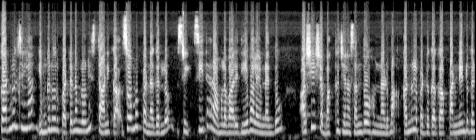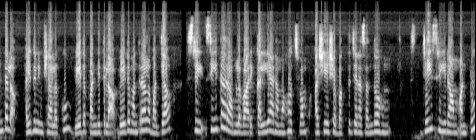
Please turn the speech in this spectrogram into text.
కర్నూలు జిల్లా ఎంగనూరు పట్టణంలోని స్థానిక సోమప్ప నగర్లో శ్రీ సీతారాముల వారి దేవాలయం నందు అశేష భక్తజన సందోహం నడుమ కన్నుల పండుగగా పన్నెండు గంటల ఐదు నిమిషాలకు వేద పండితుల వేద మంత్రాల మధ్య శ్రీ సీతారాముల వారి కళ్యాణ మహోత్సవం అశేష భక్తజన సందోహం జై శ్రీరామ్ అంటూ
